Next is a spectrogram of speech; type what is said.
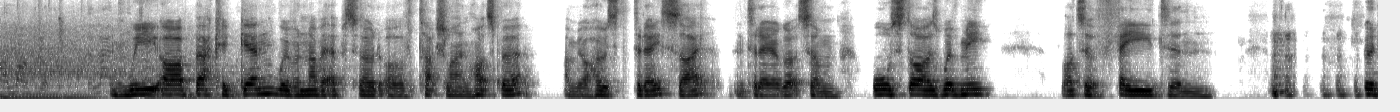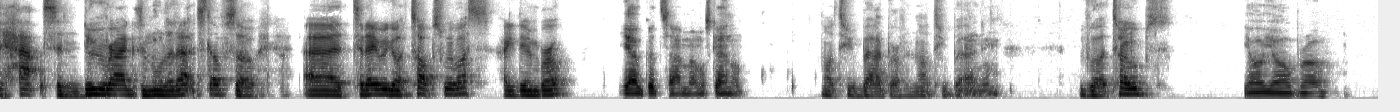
We are back again with another episode of Touchline Hotspur. I'm your host today, Sai, and today I've got some all stars with me. Lots of fades and good hats and do rags and all of that stuff. So uh, today we got Tops with us. How you doing, bro? Yeah, I'm good, Sam, man. What's going on? Not too bad, brother. Not too bad. We've got Tobes. Yo, yo, bro.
